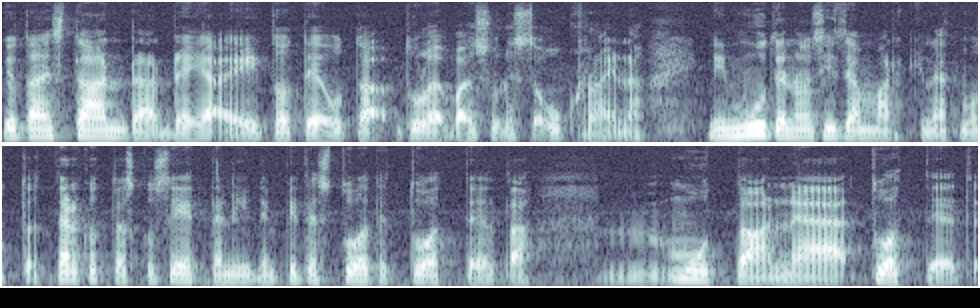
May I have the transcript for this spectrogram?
jotain standardeja ei toteuta tulevaisuudessa Ukraina, niin muuten on sisämarkkinat, mutta tarkoittaisiko se, että niiden pitäisi tuotetuotteelta muuttaa nämä tuotteet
